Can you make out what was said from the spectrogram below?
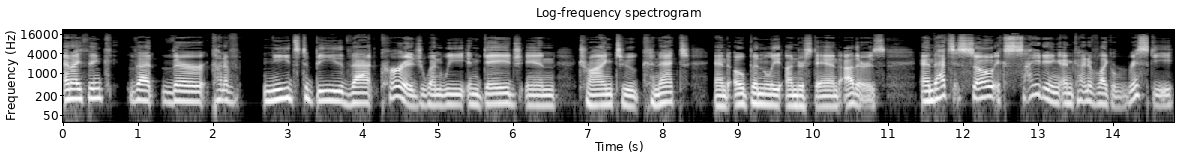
And I think that there kind of needs to be that courage when we engage in trying to connect and openly understand others. And that's so exciting and kind of like risky.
